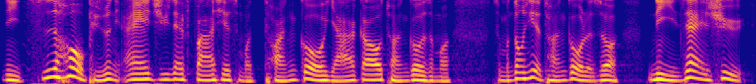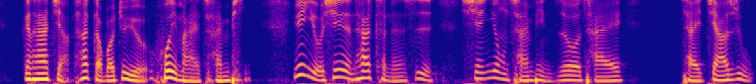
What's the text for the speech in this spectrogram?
你之后比如说你 I G 在发一些什么团购牙膏、团购什么什么东西的团购的时候，你再去。跟他讲，他搞不好就有会买产品，因为有些人他可能是先用产品之后才才加入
